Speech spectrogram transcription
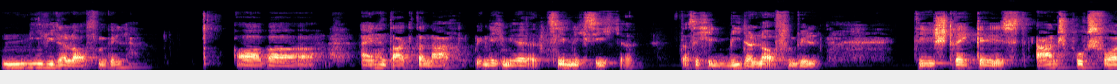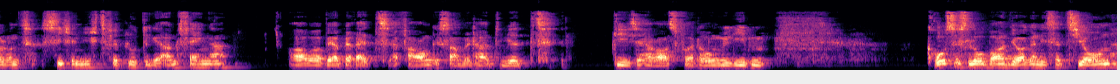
nie wieder laufen will. Aber einen Tag danach bin ich mir ziemlich sicher, dass ich ihn wieder laufen will. Die Strecke ist anspruchsvoll und sicher nichts für blutige Anfänger. Aber wer bereits Erfahrung gesammelt hat, wird diese Herausforderung lieben. Großes Lob an die Organisation,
